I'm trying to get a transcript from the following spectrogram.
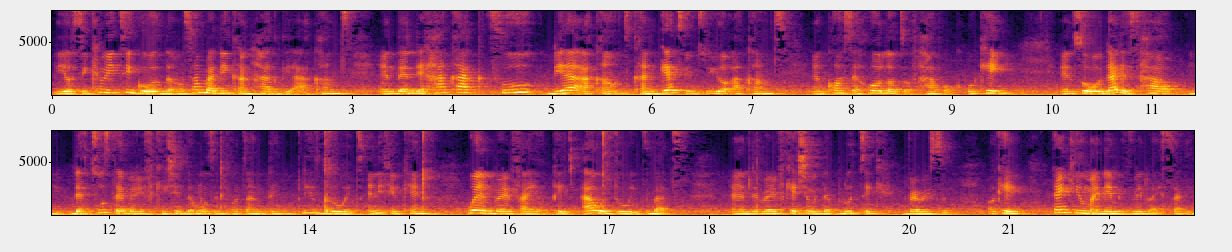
your security goes down. Somebody can hack their account and then the hacker through their account can get into your account and cause a whole lot of havoc okay? And so that is how the two-step verification is the most important thing. Please do it. And if you can go and verify your page. I will do it but and the verification with the blue tick very soon. Okay. Thank you. My name is midwife sally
